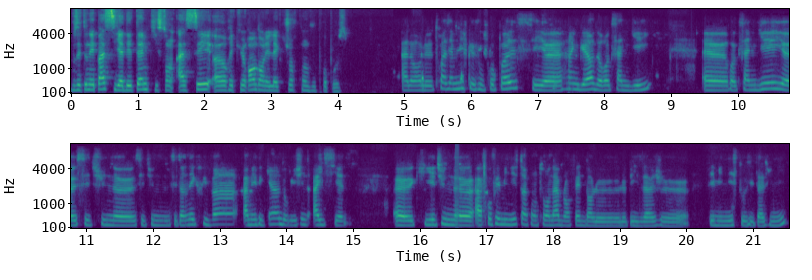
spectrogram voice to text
vous étonnez pas s'il y a des thèmes qui sont assez récurrents dans les lectures qu'on vous propose. Alors, le troisième livre que je vous propose, c'est Hunger de Roxane Gay. Euh, Roxane Gay, euh, c'est une, euh, c'est une, c'est un écrivain américain d'origine haïtienne qui est une afroféministe incontournable en fait dans le, le paysage féministe aux États-Unis.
